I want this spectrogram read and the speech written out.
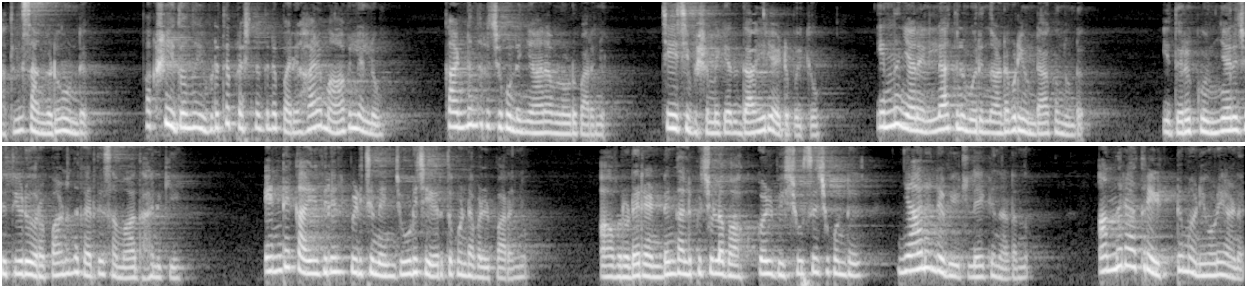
അതിൽ സങ്കടവുമുണ്ട്. പക്ഷെ ഇതൊന്നും ഇവിടുത്തെ പ്രശ്നത്തിന് പരിഹാരമാവില്ലല്ലോ. കണ്ണു നിറച്ചുകൊണ്ട് ഞാൻ അവളോട് പറഞ്ഞു ചേച്ചി വിഷമിക്കാതെ ധൈര്യമായിട്ട് പോയിക്കോ. ഇന്ന് ഞാൻ എല്ലാത്തിനും ഒരു നടപടി ഉണ്ടാക്കുന്നുണ്ട്. ഇതൊരു കുഞ്ഞനുജത്തിയുടെ ഉറപ്പാണെന്ന് കരുതി സമാധാനിക്കുക എന്റെ കൈവിരൽ പിടിച്ച് നെഞ്ചോട് ചേർത്തുകൊണ്ട് അവൾ പറഞ്ഞു അവളുടെ രണ്ടും കൽപ്പിച്ചുള്ള വാക്കുകൾ വിശ്വസിച്ചുകൊണ്ട് ഞാൻ എന്റെ വീട്ടിലേക്ക് നടന്നു. അന്ന് രാത്രി എട്ട് മണിയോടെയാണ്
